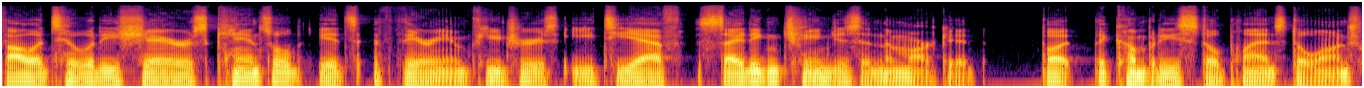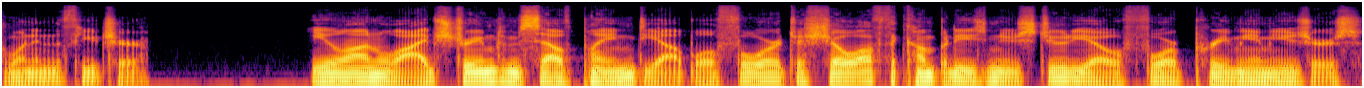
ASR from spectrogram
Volatility Shares canceled its Ethereum futures ETF, citing changes in the market, but the company still plans to launch one in the future. Elon live streamed himself playing Diablo 4 to show off the company's new studio for premium users.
